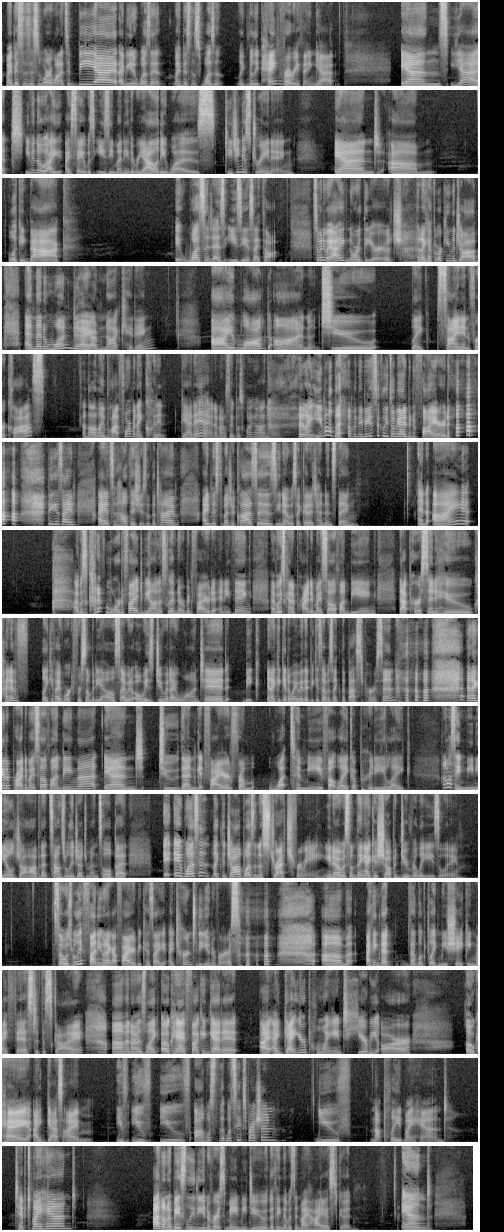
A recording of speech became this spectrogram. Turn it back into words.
My business isn't where I want it to be yet. I mean, it wasn't my business wasn't like really paying for everything yet. And yet, even though I, I say it was easy money, the reality was teaching is draining. And um, looking back, it wasn't as easy as I thought. So, anyway, I ignored the urge and I kept working the job. And then one day, I'm not kidding, I logged on to like sign in for a class on the online platform and I couldn't get in. And I was like, what's going on? and I emailed them and they basically told me I'd been fired. because I had I had some health issues at the time. I'd missed a bunch of classes, you know, it was like an attendance thing. And I I was kind of mortified to be honest because I've never been fired at anything. I've always kind of prided myself on being that person who kind of like if I worked for somebody else, I would always do what I wanted be- and I could get away with it because I was like the best person. and I kind of prided myself on being that and to then get fired from what to me felt like a pretty like I don't want to say menial job. That sounds really judgmental, but it, it wasn't like the job wasn't a stretch for me. You know, it was something I could show up and do really easily. So it was really funny when I got fired because I, I turned to the universe. um, I think that that looked like me shaking my fist at the sky. Um, and I was like, okay, I fucking get it. I, I get your point. Here we are. Okay, I guess I'm you've you've you've um what's the what's the expression? You've not played my hand tipped my hand. I don't know. Basically, the universe made me do the thing that was in my highest good. And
